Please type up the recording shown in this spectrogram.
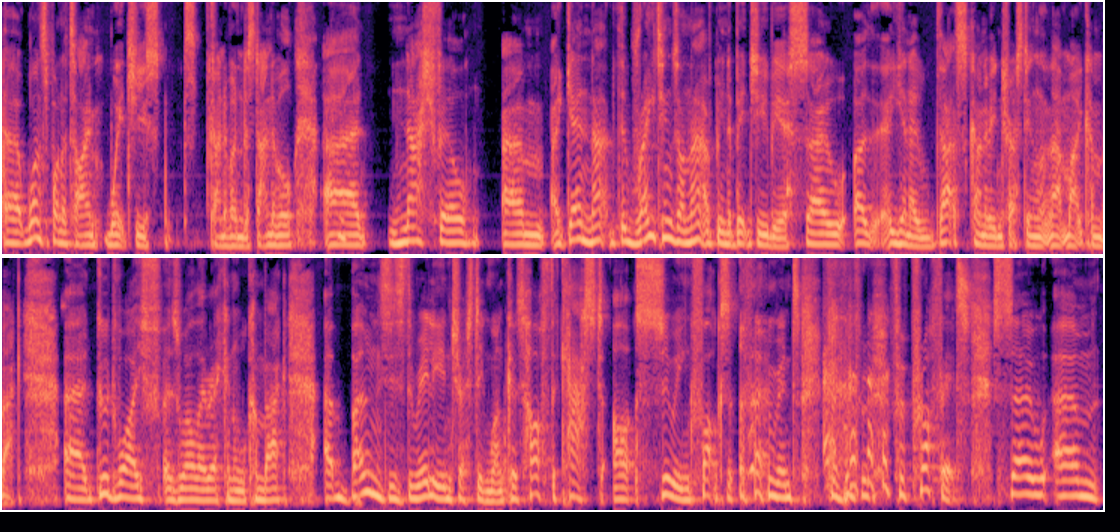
uh, Once Upon a Time, which is kind of understandable. Uh, Nashville. Um, again, that the ratings on that have been a bit dubious, so uh, you know that's kind of interesting that that might come back. Uh, Good Wife as well, they reckon will come back. Uh, Bones is the really interesting one because half the cast are suing Fox at the moment for, for, for profits. So um,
